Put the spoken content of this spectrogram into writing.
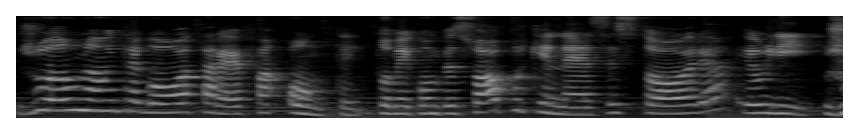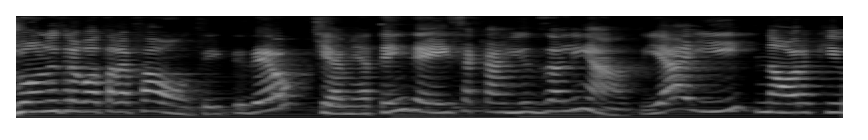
João não entregou a tarefa ontem. Tomei como pessoal porque nessa história eu li: João não entregou a tarefa ontem, entendeu? Que é a minha tendência, carrinho desalinhado. E aí, na hora que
